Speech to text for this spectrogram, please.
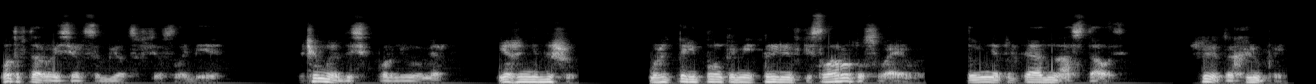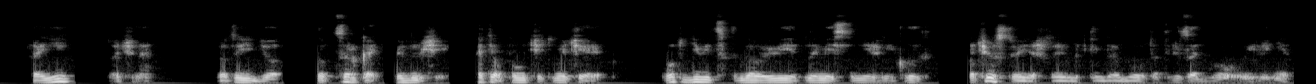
Вот и второе сердце бьется все слабее. Почему я до сих пор не умер? Я же не дышу. Может, перепонками крыльев кислород усваиваю? У меня только одна осталась. Что это хлюпает? Шаги? Точно. Кто-то идет. Тот циркач, ведущий. Хотел получить мой череп. Вот удивится, когда увидит на месте нижний клык. Почувствую я что-нибудь, когда будут отрезать голову или нет.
